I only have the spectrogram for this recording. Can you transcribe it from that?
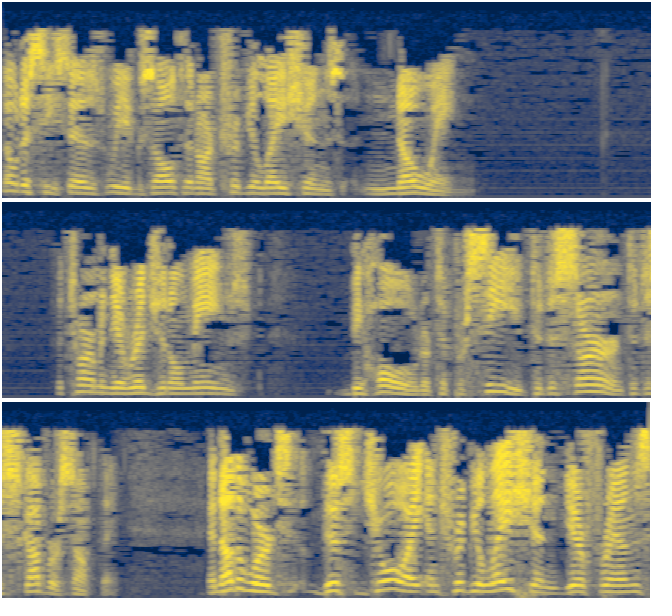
Notice he says, We exult in our tribulations knowing. The term in the original means behold or to perceive, to discern, to discover something. In other words, this joy and tribulation, dear friends,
